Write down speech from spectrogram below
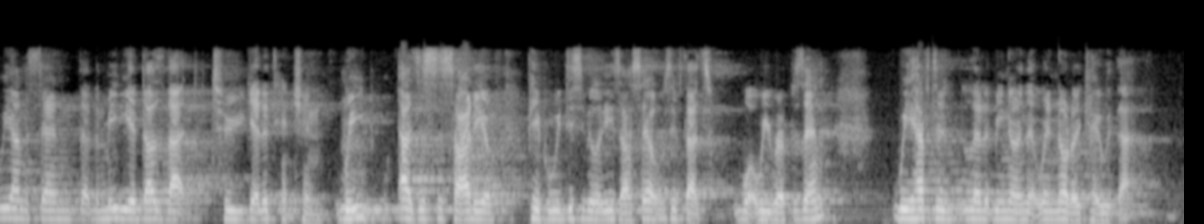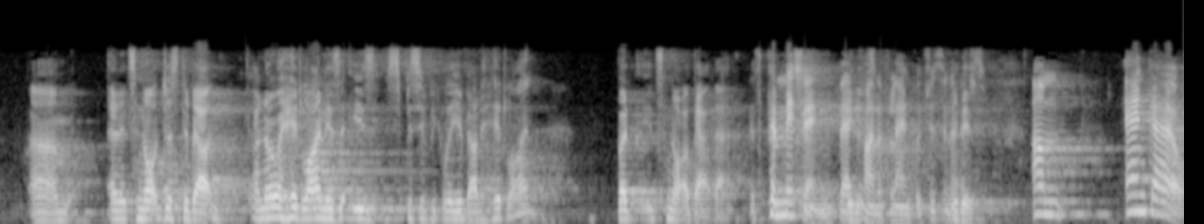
we understand that the media does that to get attention. Mm. We, as a society of people with disabilities ourselves, if that's what we represent, we have to let it be known that we're not okay with that. Um, and it's not just about, I know a headline is, is specifically about a headline, but it's not about that. It's permitting that It is. kind of language, isn't it? It is. Um, Anne Gale,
